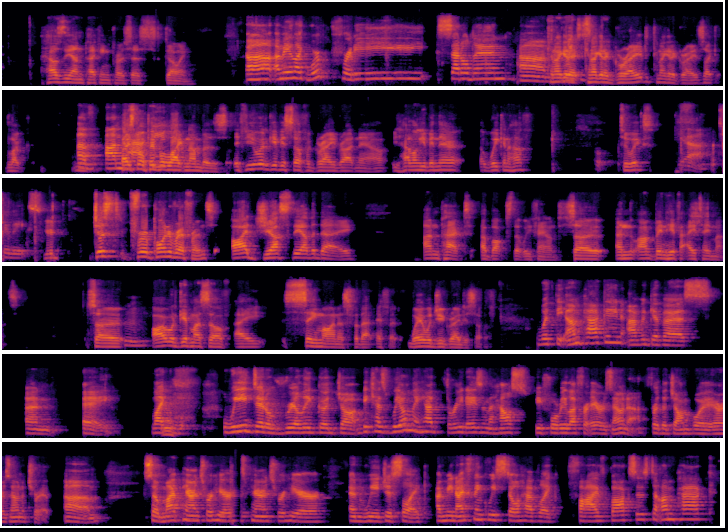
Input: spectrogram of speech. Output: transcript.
How's the unpacking process going? Uh, I mean, like we're pretty settled in. Um, Can I get a Can I get a grade? Can I get a grade? It's like like of unpacking. baseball people like numbers. If you were to give yourself a grade right now, how long you been there? A week and a half? Two weeks? Yeah, two weeks. You're just for a point of reference. I just the other day unpacked a box that we found. So, and I've been here for eighteen months. So Mm. I would give myself a C minus for that effort. Where would you grade yourself? With the unpacking, I would give us an A. Like Oof. we did a really good job because we only had three days in the house before we left for Arizona for the Jomboy Arizona trip. Um, so my parents were here, his parents were here, and we just like, I mean, I think we still have like five boxes to unpack.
